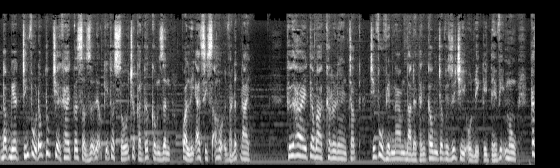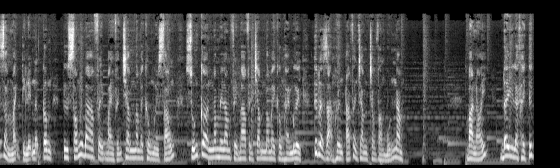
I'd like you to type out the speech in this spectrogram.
Đặc biệt, chính phủ đốc thúc triển khai cơ sở dữ liệu kỹ thuật số cho căn cước công dân, quản lý an sinh xã hội và đất đai. Thứ hai, theo bà Caroline Chuck, chính phủ Việt Nam đạt được thành công trong việc duy trì ổn định kinh tế vĩ mô, cắt giảm mạnh tỷ lệ nợ công từ 63,7% năm 2016 xuống còn 55,3% năm 2020, tức là giảm hơn 8% trong vòng 4 năm. Bà nói, đây là thành tích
